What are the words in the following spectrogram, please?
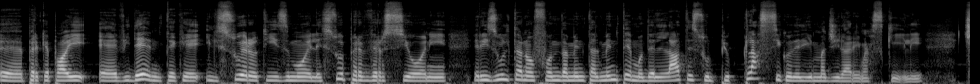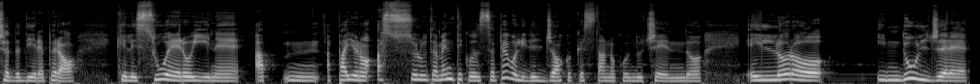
eh, perché poi è evidente che il suo erotismo e le sue perversioni risultano fondamentalmente modellate sul più classico degli immaginari maschili. C'è da dire però che le sue eroine app- mh, appaiono assolutamente consapevoli del gioco che stanno conducendo e il loro indulgere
